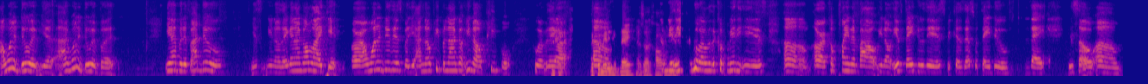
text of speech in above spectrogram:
I want to do it. Yeah, I want to do it, but yeah, but if I do, just you know they're not gonna like it. Or I want to do this, but yeah, I know people not gonna, You know, people, whoever they are. The committee um, of day, as I call them. Yeah. Whoever the committee is, um, are complaining about, you know, if they do this because that's what they do. They, and so um,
